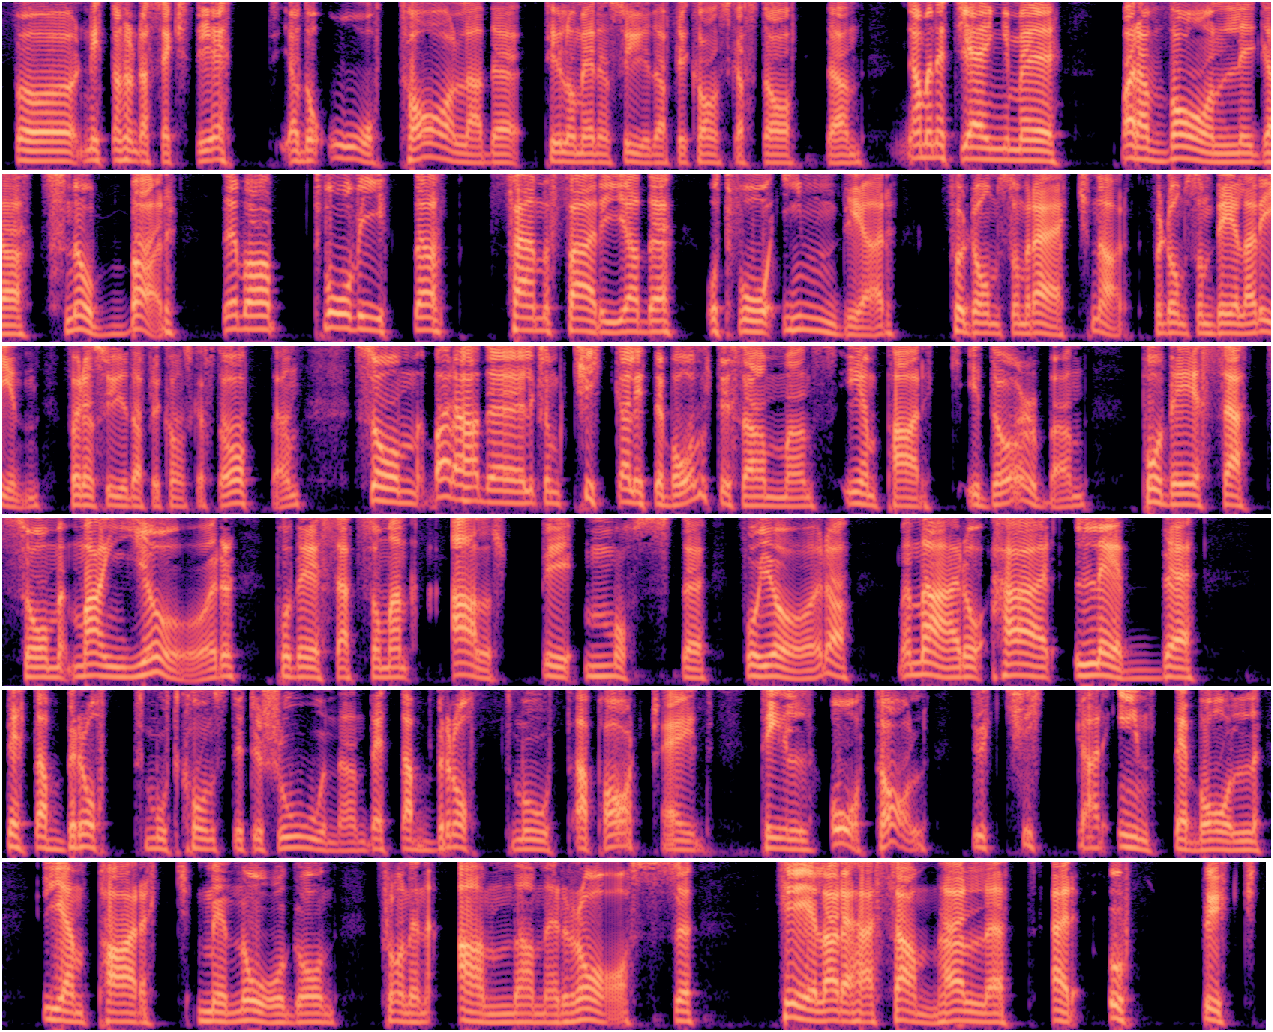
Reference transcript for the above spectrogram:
För 1961, ja då åtalade till och med den sydafrikanska staten ja, men ett gäng med bara vanliga snubbar. Det var två vita, fem färgade och två indier för de som räknar, för de som delar in för den sydafrikanska staten, som bara hade liksom kickat lite boll tillsammans i en park i Durban på det sätt som man gör, på det sätt som man alltid måste få göra. Men Naro här ledde detta brott mot konstitutionen, detta brott mot apartheid till åtal. Du kickar inte boll i en park med någon från en annan ras. Hela det här samhället är uppbyggt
